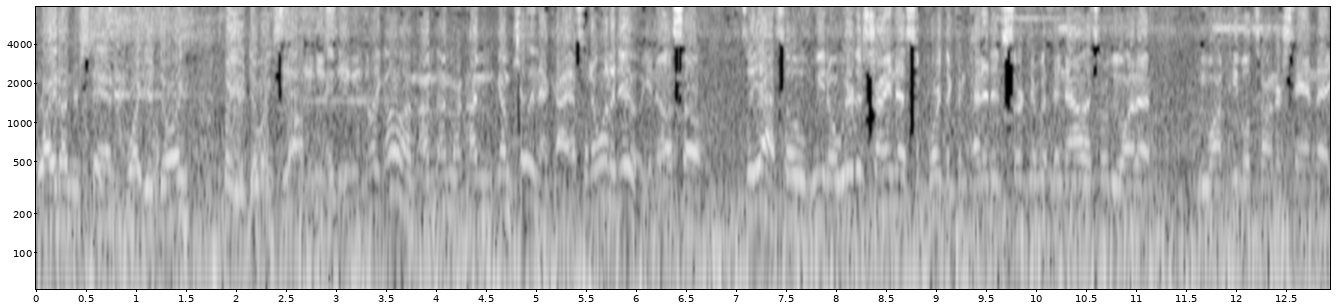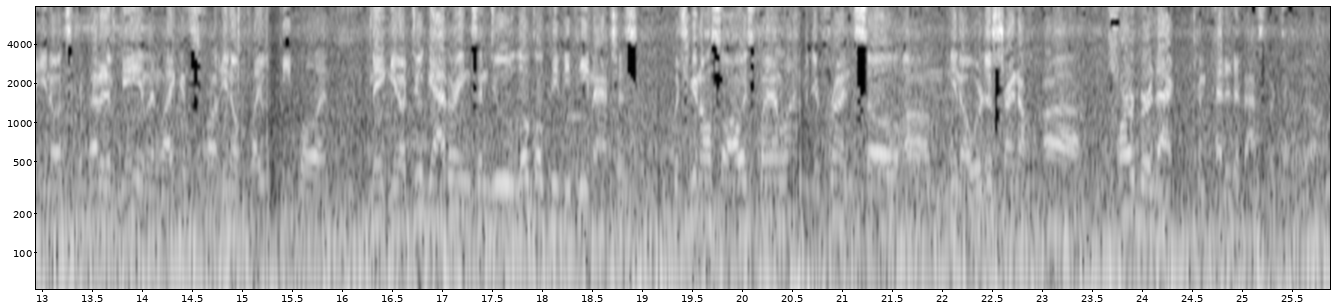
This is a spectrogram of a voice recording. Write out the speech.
quite understand what you're doing, but you're doing stuff. and you're And seeing it like, oh, I'm, I'm, I'm, I'm, I'm killing that guy. That's what I want to do, you know. So, so yeah. So you know, we're just trying to support the competitive circuit with it now. That's what we want to. We want people to understand that you know it's a competitive game and like it's fun. You know, play with people and make you know do gatherings and do local PvP matches. But you can also always play online with your friends. So um, you know, we're just trying to uh, harbor that competitive aspect of it.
